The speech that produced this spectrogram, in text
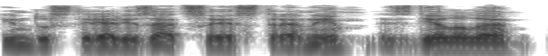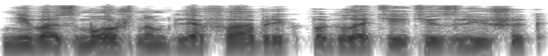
индустриализация страны сделала невозможным для фабрик поглотить излишек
